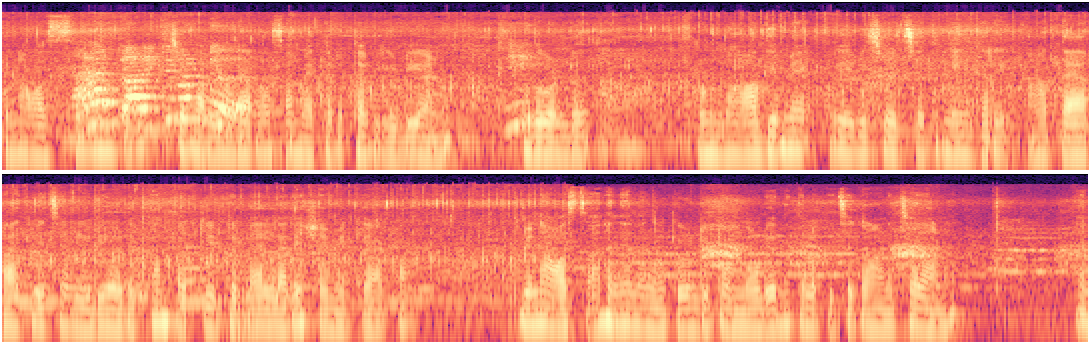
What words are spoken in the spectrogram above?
പിന്നെ അവസാനം കുറച്ച് കറിയുണ്ടായിരുന്ന ഉണ്ടായിരുന്ന സമയത്തെടുത്ത വീഡിയോ ആണ്. അതുകൊണ്ട് ആദ്യമേ വേവിച്ച് വെച്ചത് മീൻ കറി തയ്യാറാക്കി വെച്ച വീഡിയോ എടുക്കാൻ പറ്റിയിട്ടില്ല. എല്ലാവരെയും ക്ഷമിക്കുക കേട്ടോ. പിന്നെ അവസാനം ഞാൻ നിങ്ങൾക്ക് വേണ്ടിയിട്ട് ഒന്നുകൂടി ഒന്ന് തിളപ്പിച്ച് കാണിച്ചതാണ്. ഞാൻ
